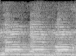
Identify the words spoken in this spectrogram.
Baila, me baila.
